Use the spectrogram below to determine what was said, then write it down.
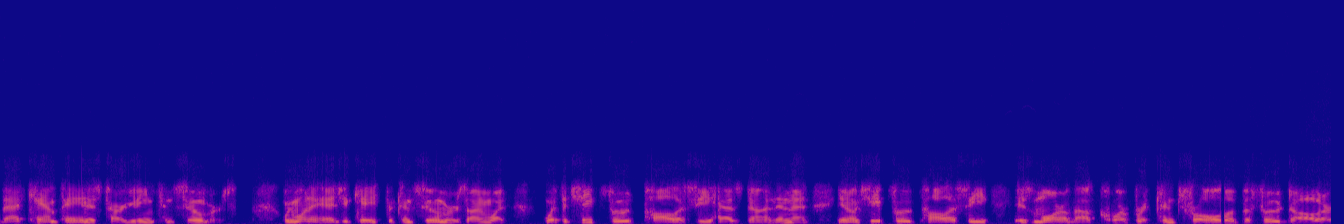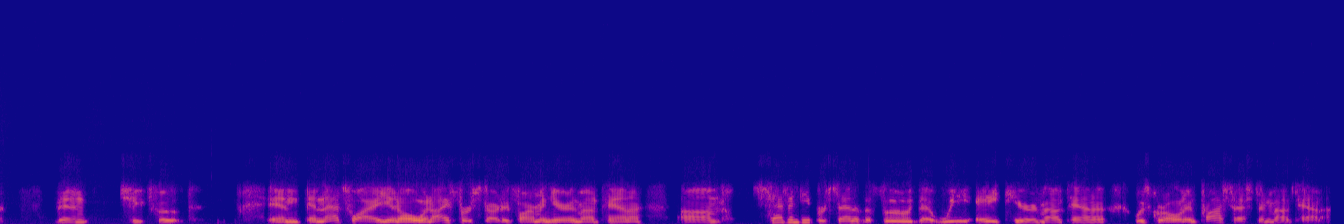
that campaign is targeting consumers. We want to educate the consumers on what, what the cheap food policy has done. And that, you know, cheap food policy is more about corporate control of the food dollar than cheap food. And and that's why you know when I first started farming here in Montana, um, 70% of the food that we ate here in Montana was grown and processed in Montana.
